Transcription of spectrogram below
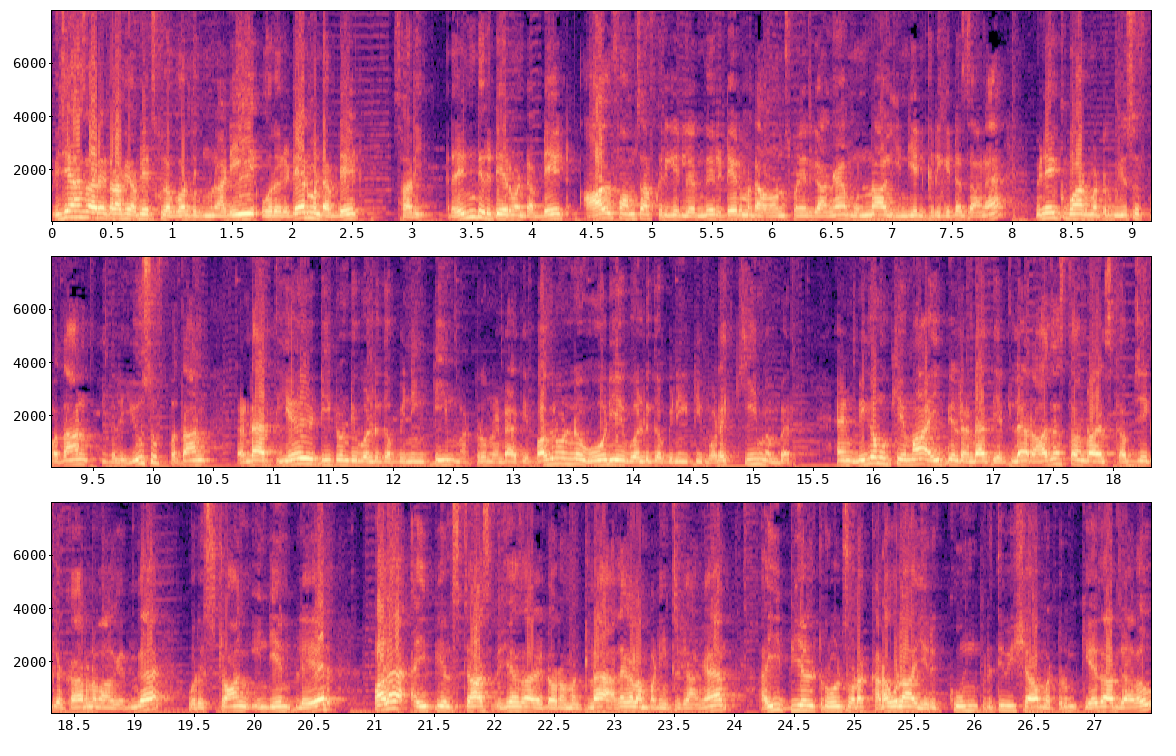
விஜயஹாசாரே டிராஃபி அப்டேட்ஸ்குள்ள போறதுக்கு முன்னாடி ஒரு ரிட்டையர்மெண்ட் அப்டேட் சாரி ரெண்டு retirement update all forms of கிரிக்கெட்லேருந்து ரிட்டையர்மெண்ட் அனௌன்ஸ் பண்ணியிருக்காங்க. முன்னாள் இந்தியன் கிரிக்கெட்டர்ஸான வினய்குமார் மற்றும் யூசுப் பதான். இதில் யூசுப் பதான் ரெண்டாயிரத்தி ஏழு T twenty world cup winning team மற்றும் ரெண்டாயிரத்தி பதினொன்று ஓடிஐ வேர்ல்டு கப் வினிங் டீமோட கீ மெம்பர் அண்ட் மிக முக்கியமாக ஐபிஎல் ரெண்டாயிரத்தி எட்டில் ராஜஸ்தான் ராயல்ஸ் கப் ஜெயிக்க காரணமாக இருந்த ஒரு ஸ்ட்ராங் இந்தியன் பிளேயர் பல ஐபிஎல் ஸ்டார்ஸ் விஜயசாலை டோர்னமெண்ட்டில் அதகலம் பண்ணிட்டு இருக்காங்க. ஐபிஎல் ட்ரோல்ஸோட கடவுளாக இருக்கும். பிருத்திவி ஷா மற்றும் கேதார் ஜாதவ்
